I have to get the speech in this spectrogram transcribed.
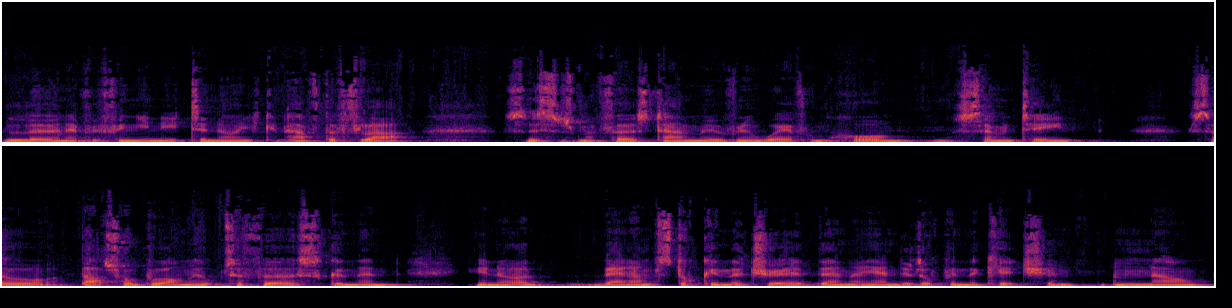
learn everything you need to know. You can have the flat. So this was my first time moving away from home. 17. So that's what brought me up to Thirsk. And then, you know, then I'm stuck in the trade. Then I ended up in the kitchen. And now,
